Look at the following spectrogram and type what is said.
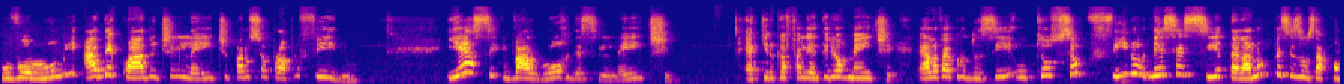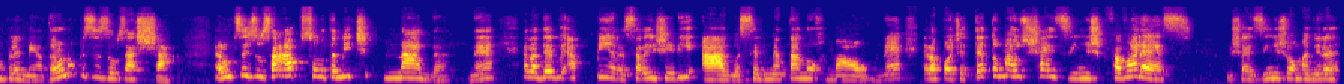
o volume adequado de leite para o seu próprio filho. E esse valor desse leite é aquilo que eu falei anteriormente. Ela vai produzir o que o seu filho necessita. Ela não precisa usar complemento, ela não precisa usar chá. Ela não precisa usar absolutamente nada, né? Ela deve apenas, se ela ingerir água, se alimentar normal, né? Ela pode até tomar os chazinhos que favorece. Os chazinhos de uma maneira,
